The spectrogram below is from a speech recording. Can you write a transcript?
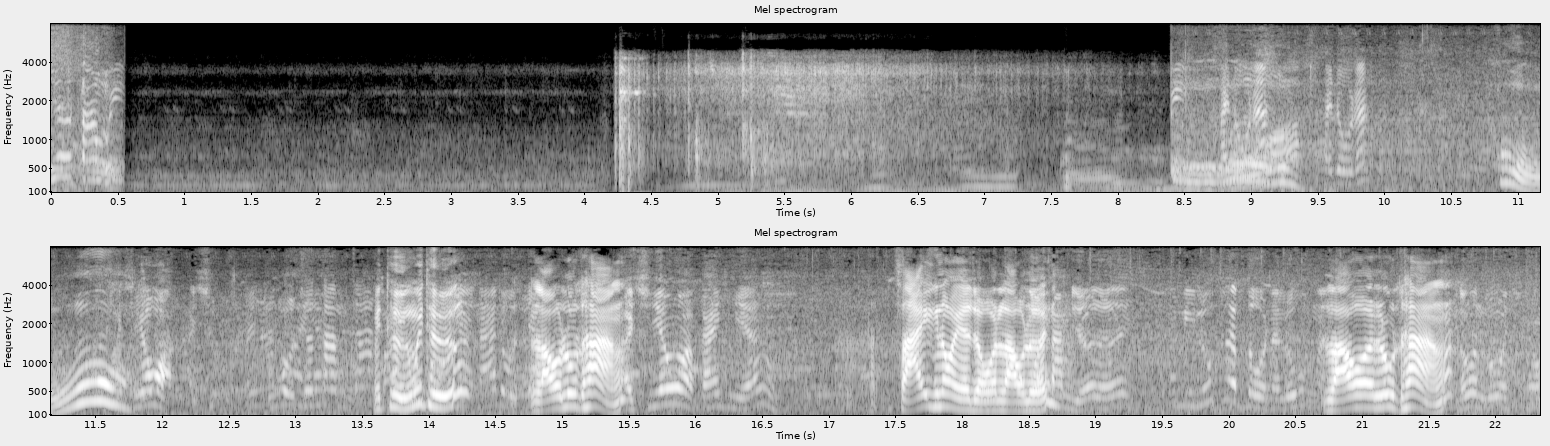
เยอะตั้มใครโดนนะใครโดนนะโอ้โหเชี่ยวอะไอเชี่ยวไม่นะโดนเชือกตั้มจ้าไม่ถึงไม่ถึงนะโดนเราลุดห่าง ไอเชี่ยวอะใกล้เคียงสายอีกหน่อยจะโดนเราเลยตั้มเยอะเลยมีลูกเกือบโดนนะลูกนะเราลุดห่างโน่นรู้เชี่ยว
